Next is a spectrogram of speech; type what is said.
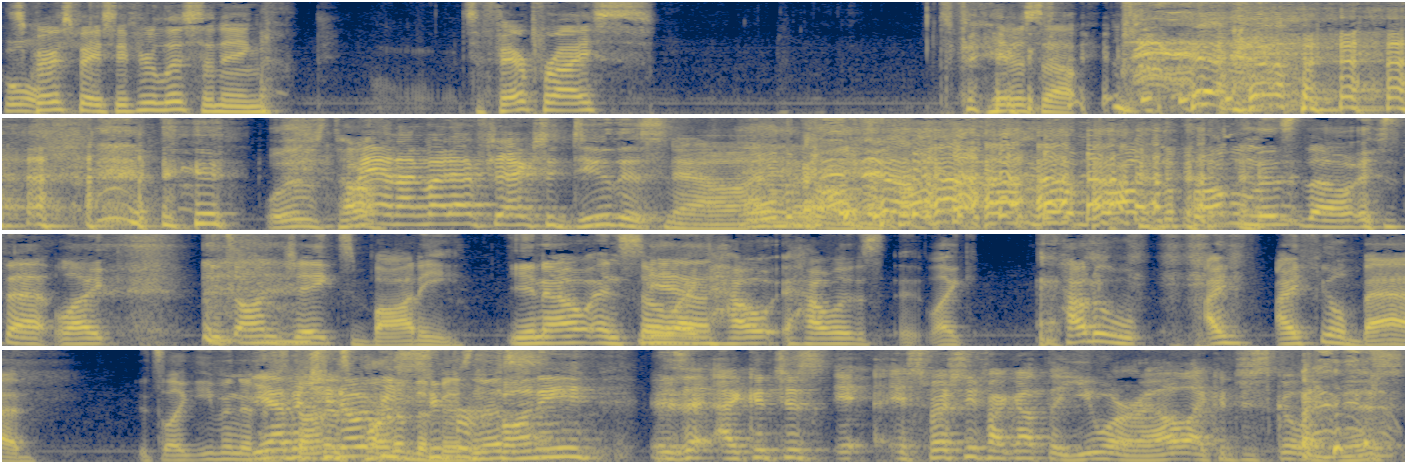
Cool. Squarespace, if you're listening, it's a fair price. Hit us up. Well, it was tough. Man, I might have to actually do this now. I- problem, the problem is though is that like it's on Jake's body, you know, and so Yeah. like how how is like how do I I feel bad? It's like even if yeah, it's but you know part what'd be super business. funny is that I could just, especially if I got the URL, I could just go like this.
